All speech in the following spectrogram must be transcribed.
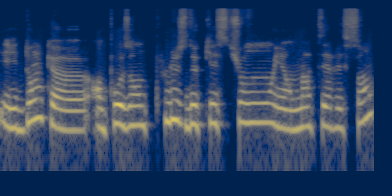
et donc, en posant plus de questions et en m'intéressant,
